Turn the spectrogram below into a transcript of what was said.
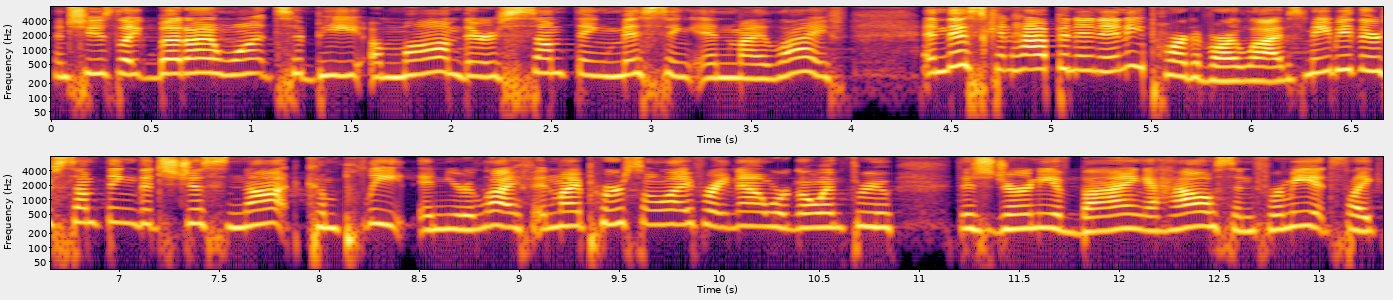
And she's like, but I want to be a mom. There's something missing in my life. And this can happen in any part of our lives. Maybe there's something that's just not complete in your life. In my personal life right now, we're going through this journey of buying a house. And for me, it's like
